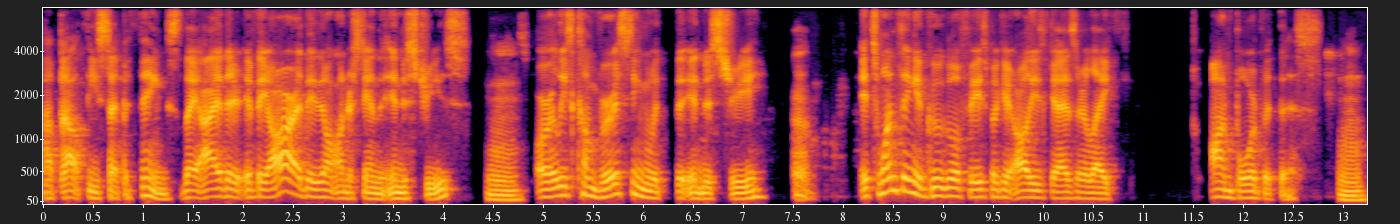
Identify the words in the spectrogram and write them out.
about these type of things. They either if they are they don't understand the industries mm, or at least conversing with the industry. Oh. It's one thing if Google, Facebook, and all these guys are like on board with this, Mm.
